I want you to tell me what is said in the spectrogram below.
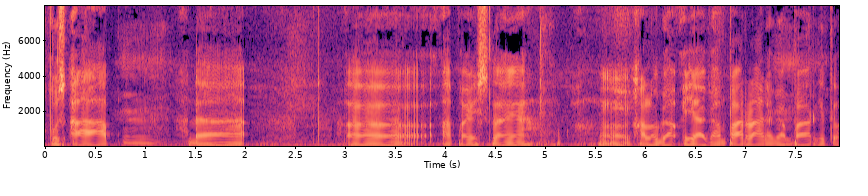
push up, Hmm. ada eh, apa istilahnya eh, kalau ga, ya gampar lah ada gampar gitu.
